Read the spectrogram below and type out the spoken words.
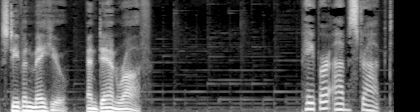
Stephen Mayhew, and Dan Roth. Paper Abstract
